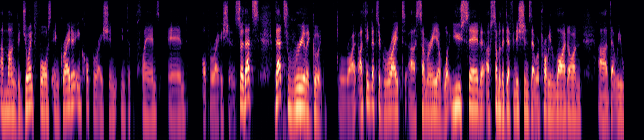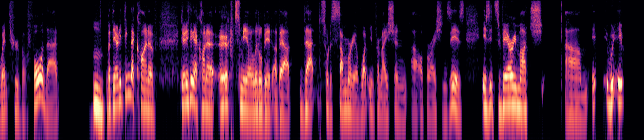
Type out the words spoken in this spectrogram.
among the joint force and greater incorporation into plans and operations. So that's that's really good right? I think that's a great uh, summary of what you said, of some of the definitions that were probably light on uh, that we went through before that. Mm. But the only thing that kind of, the only thing that kind of irks me a little bit about that sort of summary of what information uh, operations is, is it's very much um, it, it, it,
